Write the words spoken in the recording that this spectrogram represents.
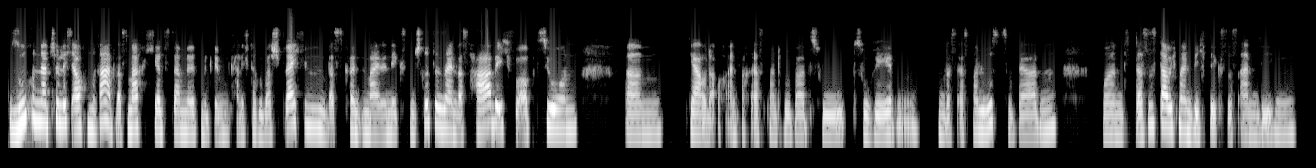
suchen natürlich auch einen Rat. Was mache ich jetzt damit? Mit wem kann ich darüber sprechen? Was könnten meine nächsten Schritte sein? Was habe ich für Optionen? ähm, ja, oder auch einfach erstmal drüber zu, zu reden, um das erstmal loszuwerden. Und das ist, glaube ich, mein wichtigstes Anliegen.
